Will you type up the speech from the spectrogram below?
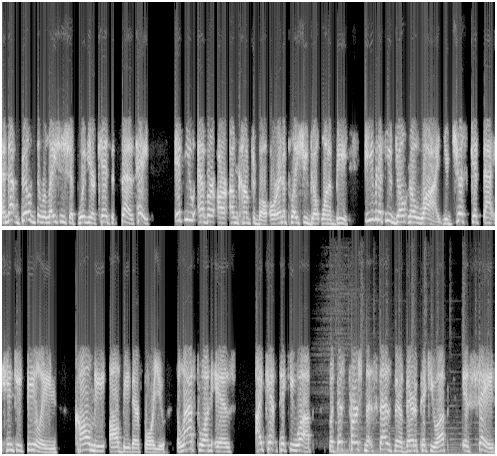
And that builds the relationship with your kids that says, hey, if you ever are uncomfortable or in a place you don't want to be, even if you don't know why, you just get that hinky feeling, call me, I'll be there for you. The last one is I can't pick you up, but this person that says they're there to pick you up is safe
